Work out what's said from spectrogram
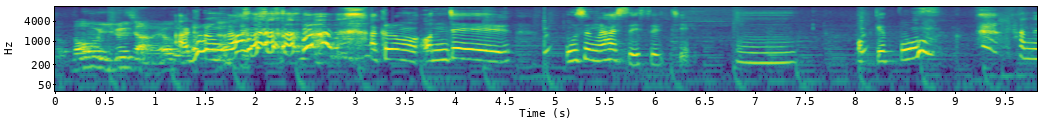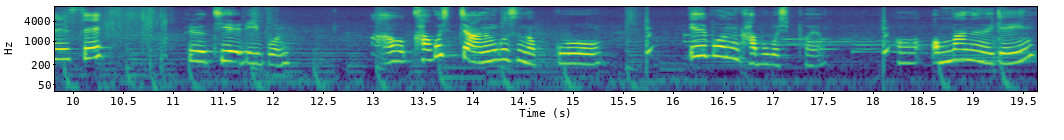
너, 너무 이르지 않아요? 아 그런가? 아 그럼 언제 우승을 할 수 있을지. 음 어깨뽕, 하늘색 그리고 뒤에 리본. 아, 가고 싶지 않은 곳은 없고 일본 가보고 싶어요. 어, 엄마는 외계인,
